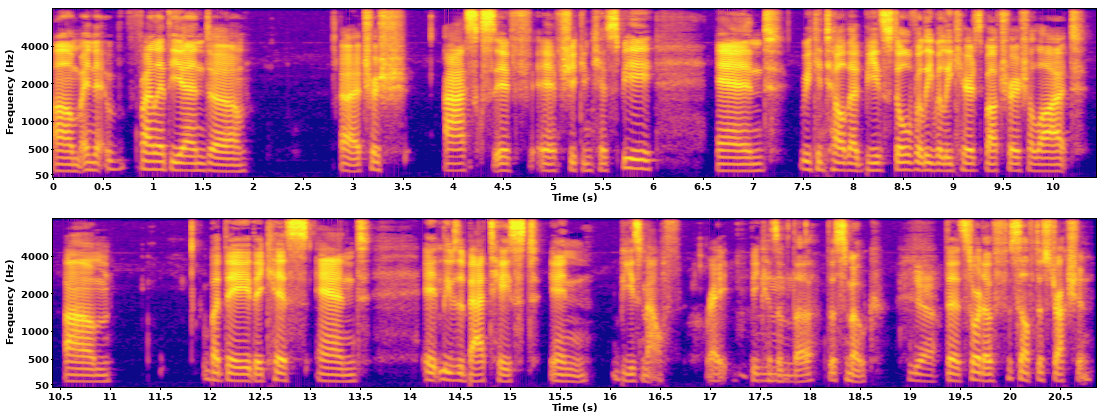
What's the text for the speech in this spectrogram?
Um, and finally at the end, uh, uh, Trish asks if if she can kiss B, and we can tell that B still really really cares about Trish a lot. Um, but they they kiss and it leaves a bad taste in B's mouth, right? Because mm. of the the smoke yeah. The sort of self destruction.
